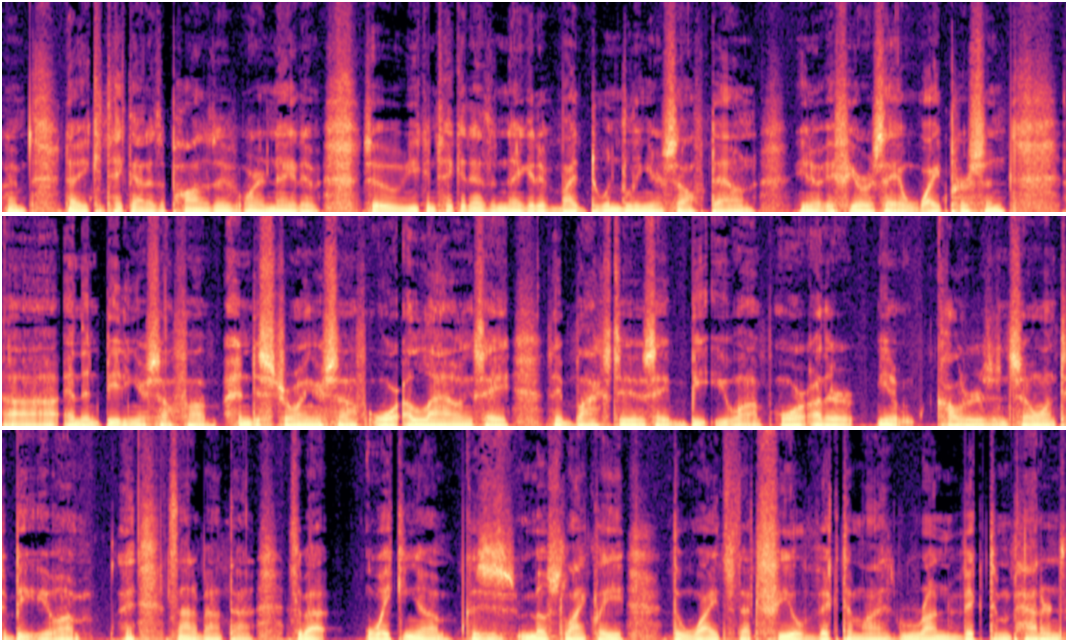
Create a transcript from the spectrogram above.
Okay? Now you can take that as a positive or a negative. So you can take it as a negative by dwindling yourself down. You know, if you're say a white person, uh, and then beating yourself up and destroying yourself, or allowing say say blacks to say beat you up, or other you know colors and so on to beat you up. Okay? It's not about that. It's about waking up because most likely the whites that feel victimized run victim patterns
